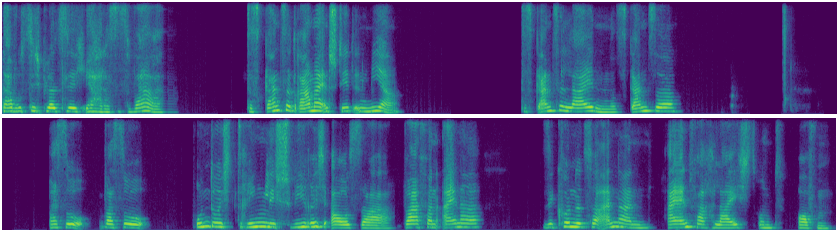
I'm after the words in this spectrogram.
da wusste ich plötzlich, ja, das ist wahr. Das ganze Drama entsteht in mir. Das ganze Leiden, das ganze, was so, was so undurchdringlich schwierig aussah, war von einer Sekunde zur anderen einfach leicht und offen.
